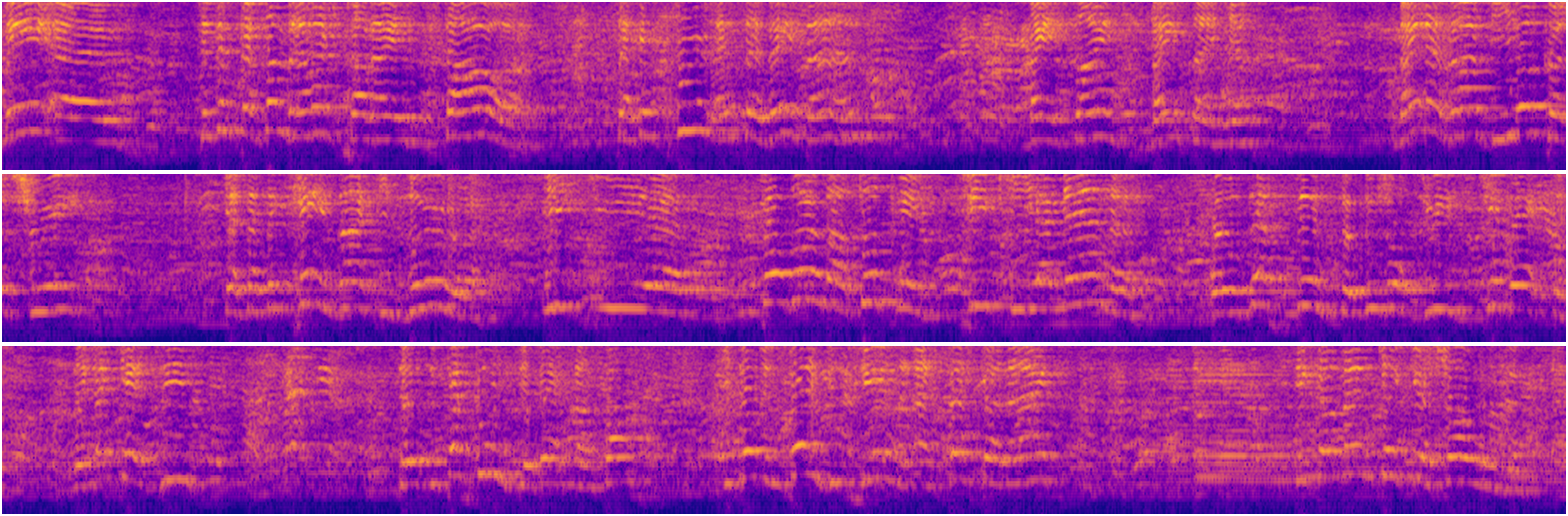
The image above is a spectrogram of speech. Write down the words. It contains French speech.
Mais euh, c'est une personne vraiment qui travaille fort. Ça fait plus, elle fait 20 ans, hein? 25, 25 ans. Même avant Via Country, que ça fait 15 ans qui dure et qui euh, perdure dans toute l'industrie, qui amène aux artistes d'aujourd'hui du Québec, de l'Acadie, Amen.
